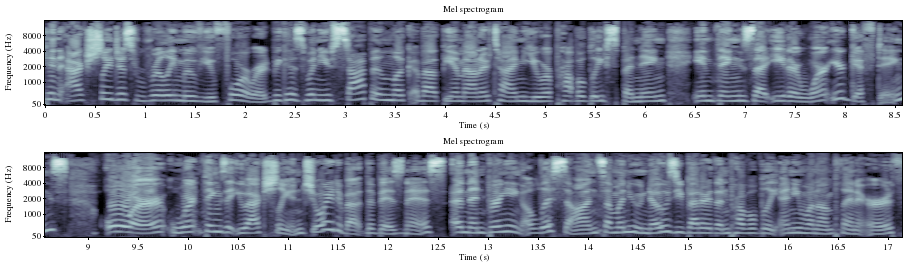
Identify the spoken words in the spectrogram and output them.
can actually just really move you forward because when you stop and look about the amount of time you were probably spending in things that either weren't your giftings or weren't things that you actually enjoyed about the business and then bringing Alyssa on, someone who knows you better than probably anyone on planet Earth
